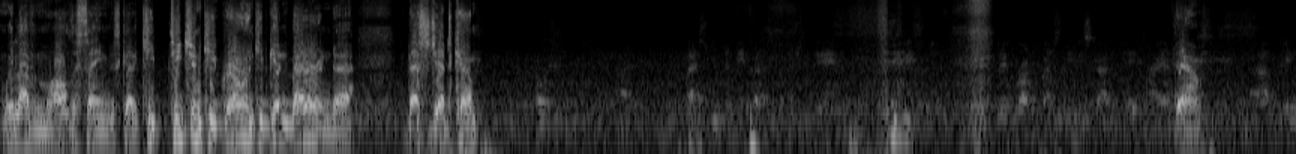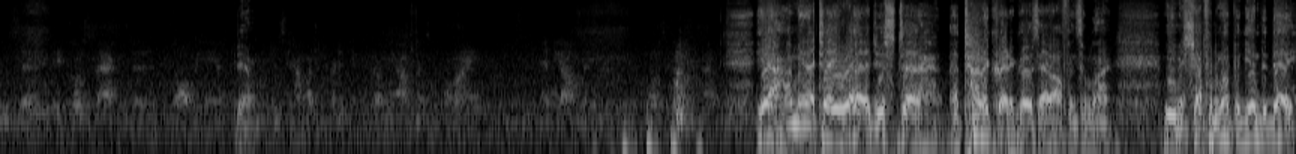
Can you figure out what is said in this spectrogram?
we love them all the same. Just got to keep teaching, keep growing, keep getting better, and uh, best is yet to come. Yeah. Yeah. Just how much credit do you put on the offensive line and the offensive yeah, I mean, I tell you what, just uh, a ton of credit goes that offensive line. We even shuffled them up again today.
